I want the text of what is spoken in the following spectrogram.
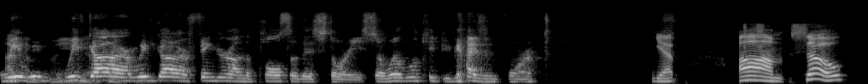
we we've, we- we've got our we've got our finger on the pulse of this story, so we'll we'll keep you guys informed. Yep. Um. So,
